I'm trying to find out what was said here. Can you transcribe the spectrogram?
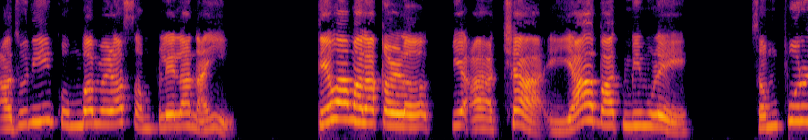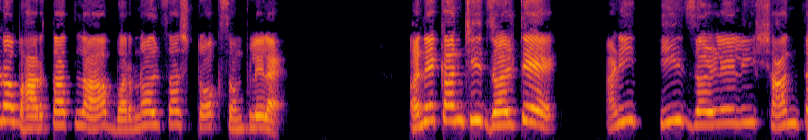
अजूनही कुंभमेळा संपलेला नाही. तेव्हा मला कळलं की अच्छा या बातमीमुळे संपूर्ण भारतातला बर्नॉलचा स्टॉक संपलेला आहे. अनेकांची जळते आणि ती जळलेली शांत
